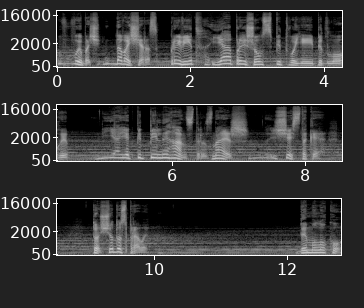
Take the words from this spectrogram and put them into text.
Вибач, давай ще раз. Привіт, я прийшов з-під твоєї підлоги. Я як підпільний ганстер, знаєш, щось таке. То що до справи? Де молоко?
